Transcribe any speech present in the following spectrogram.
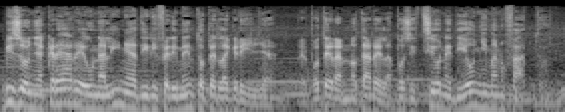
Bisogna creare una linea di riferimento per la griglia, per poter annotare la posizione di ogni manufatto.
